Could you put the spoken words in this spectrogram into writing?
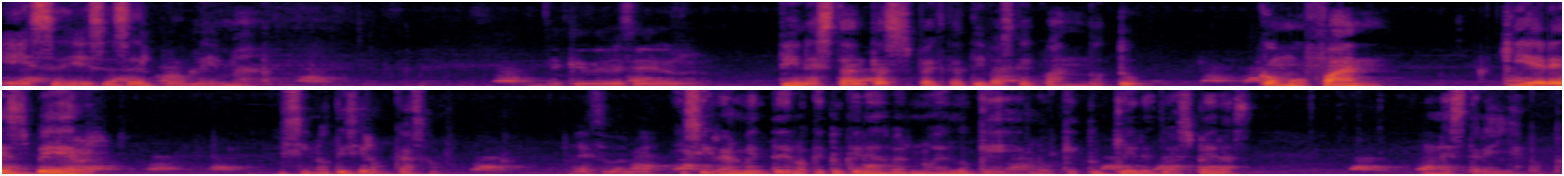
Ese, ese es el problema. De que debe ser... Tienes tantas expectativas que cuando tú como fan quieres ver y si no te hicieron caso eso también y si realmente lo que tú querías ver no es lo que lo que tú quieres o esperas una estrella papá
